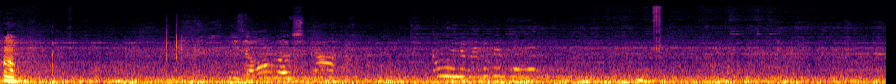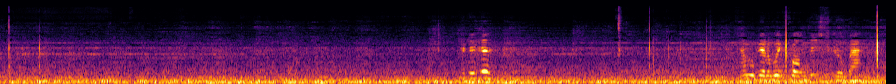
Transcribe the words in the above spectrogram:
Huh. Oh, no, no. Where'd it go? Gotta wait for all these to go back.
